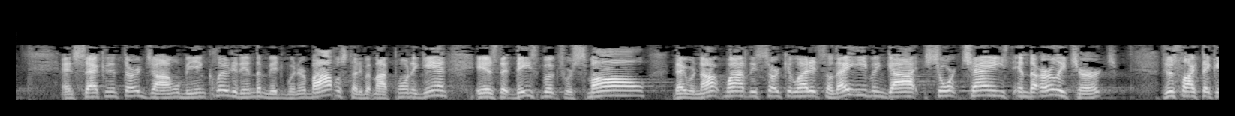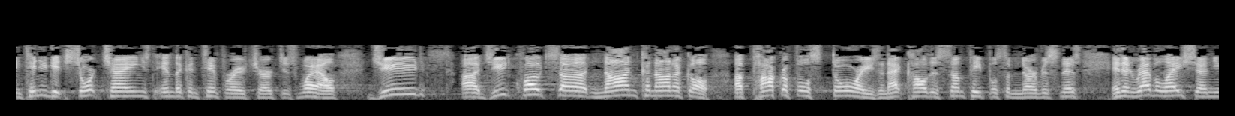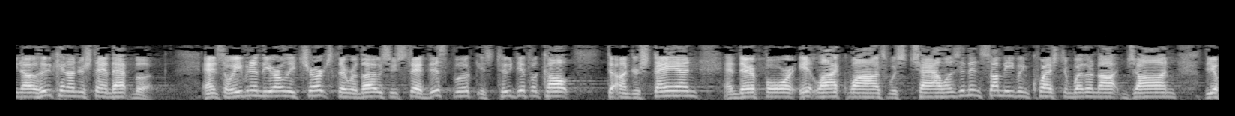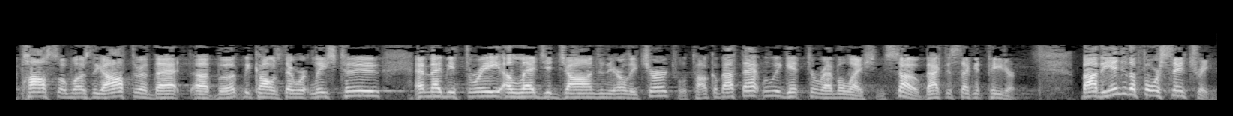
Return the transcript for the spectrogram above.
And second and third John will be included in the midwinter Bible study. But my point again is that these books were small, they were not widely circulated, so they even got shortchanged in the early church just like they continue to get shortchanged in the contemporary church as well. Jude, uh, Jude quotes uh, non-canonical, apocryphal stories, and that causes some people some nervousness. And then Revelation, you know, who can understand that book? And so even in the early church, there were those who said this book is too difficult to understand, and therefore it likewise was challenged. And then some even questioned whether or not John the apostle was the author of that uh, book, because there were at least two and maybe three alleged Johns in the early church. We'll talk about that when we get to Revelation. So, back to 2 Peter. By the end of the fourth century,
